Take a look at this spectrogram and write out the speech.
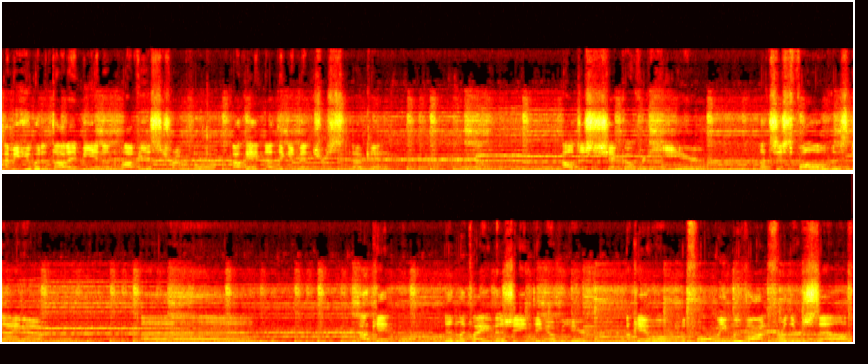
I mean, who would have thought I'd be in an obvious trunk, though? Okay, nothing of interest. Okay. I'll just check over here. Let's just follow this dino. Uh. Okay. Doesn't look like there's anything over here. Okay, well, before we move on further south,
